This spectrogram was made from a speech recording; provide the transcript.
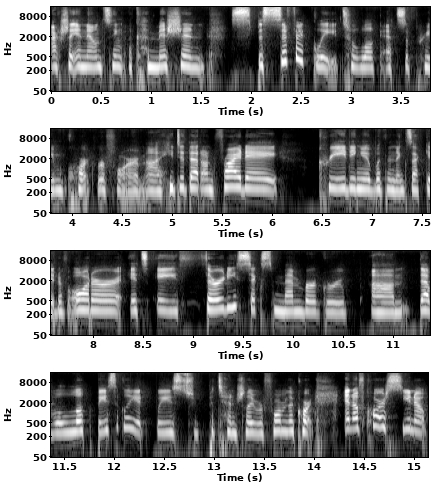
actually announcing a commission specifically to look at Supreme Court reform. Uh, he did that on Friday creating it with an executive order. It's a 36 member group um, that will look basically at ways to potentially reform the court. And of course, you know,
